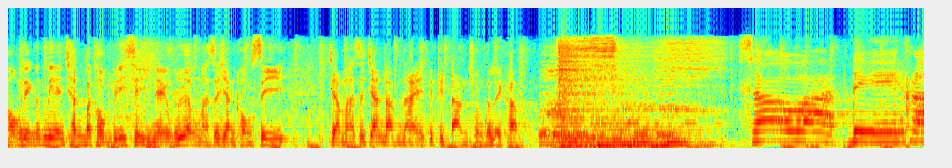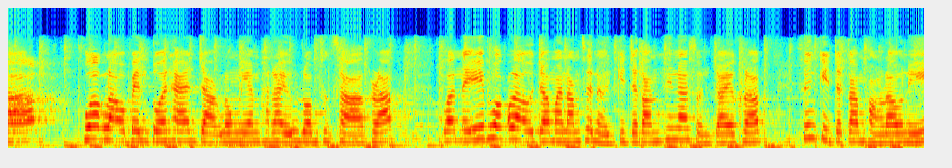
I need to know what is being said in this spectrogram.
ของเด็กนักเรียนชั้นประถมปีที่ 4 ในเรื่องมหัศจรรย์ของสี จะมหัศจรรย์แบบไหนไปติดตามชมกันเลยครับ สวัสดีครับ พวกเราเป็นตัวแทนจากโรงเรียนพไทยอุดมศึกษาครับ วันนี้พวกเราจะมานำเสนอกิจกรรมที่น่าสนใจครับ ซึ่งกิจกรรมของเรานี้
